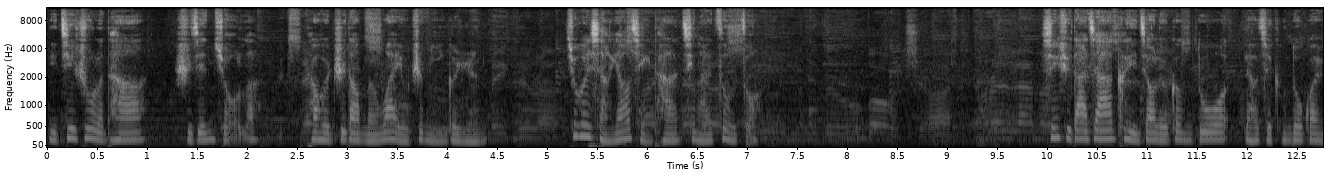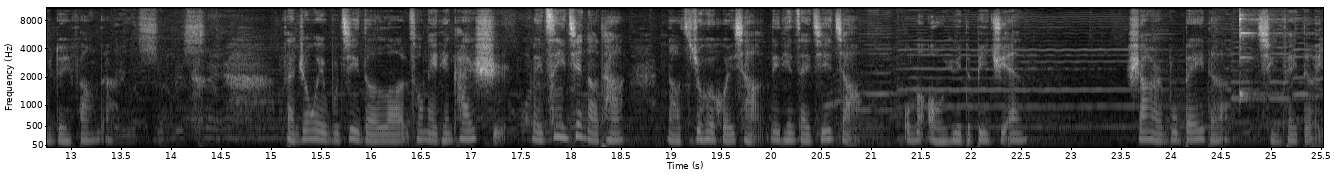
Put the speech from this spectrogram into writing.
你记住了他，时间久了。他会知道门外有这么一个人，就会想邀请他进来坐坐。兴许大家可以交流更多，了解更多关于对方的。反正我也不记得了，从哪天开始，每次一见到他，脑子就会回想那天在街角我们偶遇的 BGM，伤而不悲的情非得已。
